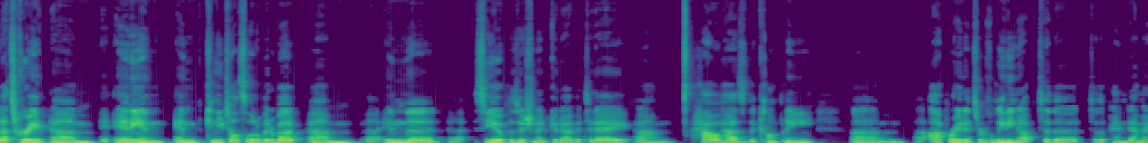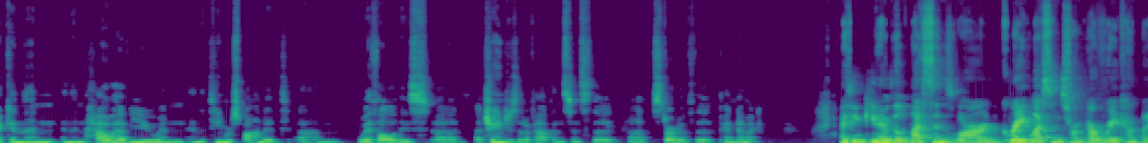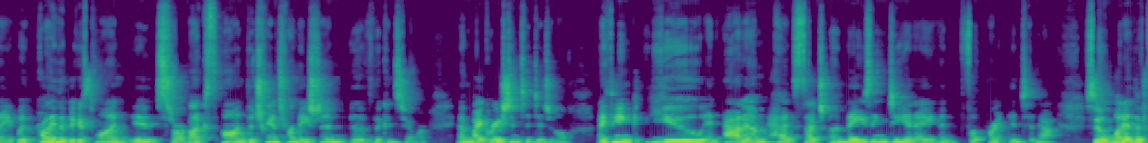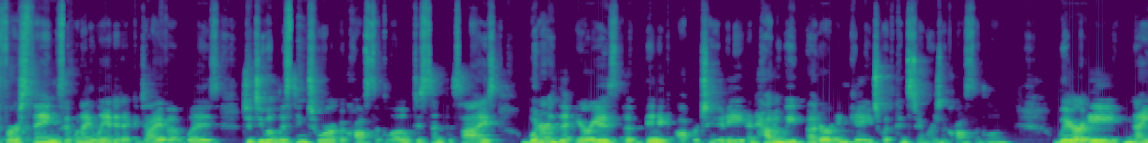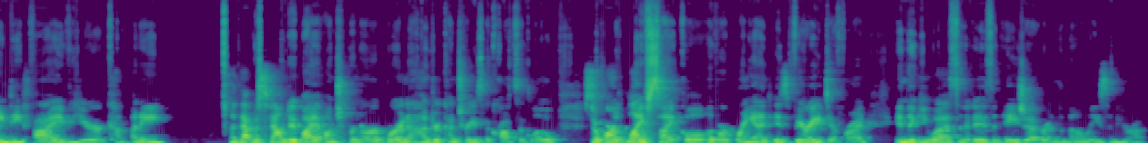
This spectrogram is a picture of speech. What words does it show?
That's great, um, Annie. And and can you tell us a little bit about um, uh, in the uh, CEO position at Godiva today? Um, how has the company um, uh, operated, sort of leading up to the to the pandemic, and then and then how have you and and the team responded um, with all of these uh, changes that have happened since the uh, start of the pandemic? I think, you know, the lessons learned, great lessons from every company, but probably the biggest one is Starbucks on the transformation of the consumer and migration to digital. I think you and Adam had such amazing DNA and footprint into that. So, one of the first things that when I landed at Godiva was to do a listing tour across the globe to synthesize what are the areas of big opportunity and how do we better engage with consumers across the globe? We're a 95 year company that was founded by an entrepreneur. We're in 100 countries across the globe. So our life cycle of our brand is very different in the US than it is in Asia or in the Middle East and Europe.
